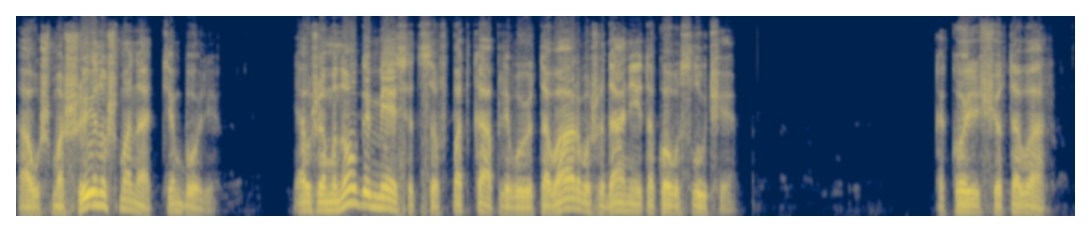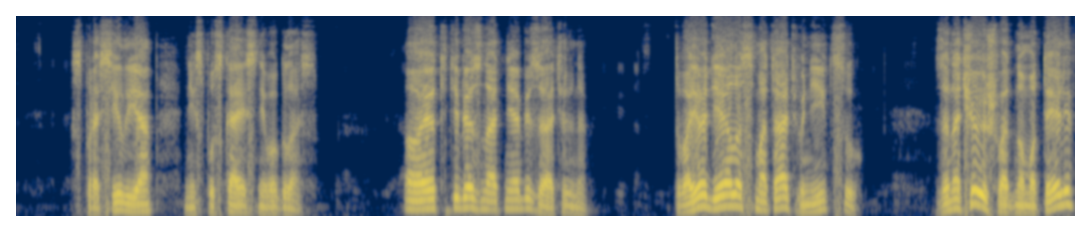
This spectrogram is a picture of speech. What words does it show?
А уж машину шмонать тем более. Я уже много месяцев подкапливаю товар в ожидании такого случая. Какой еще товар? — спросил я, не спуская с него глаз. — А это тебе знать не обязательно. Твое дело смотать в Ниццу. Заночуешь в одном отеле,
